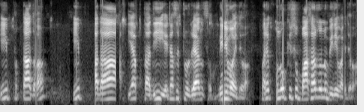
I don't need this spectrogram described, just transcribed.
ইবতাদা ইবতাদা ইয়াবতাদি এটা হচ্ছে টু র্যানসম বিনিময় দেওয়া। মানে কোনো কিছু বাঁচার জন্য বিনিময় দেওয়া।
